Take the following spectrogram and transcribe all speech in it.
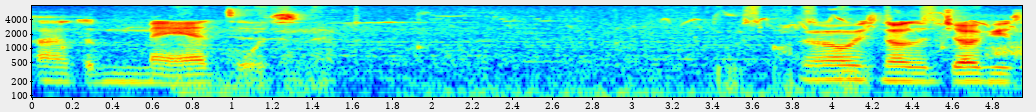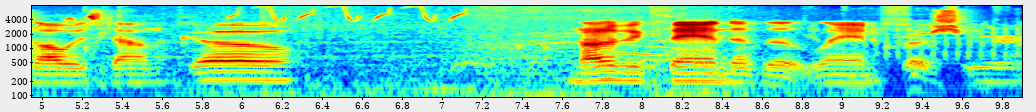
Uh, the Mantis. I always know the Juggy's always down to go. Not a big fan of the Land Crusher.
